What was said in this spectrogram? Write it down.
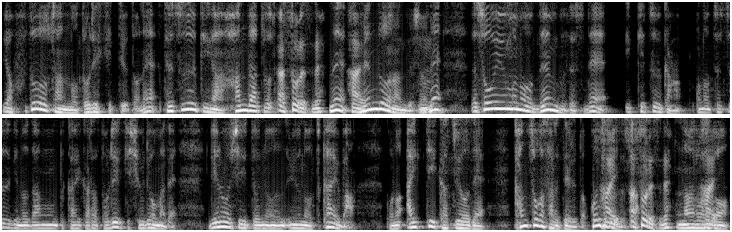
や不動産の取引っていうとね手続きが煩雑。あそうですね。ね、はい、面倒なんでしょうね、うん、そういうものを全部ですね一気通貫この手続きの段階から取引終了までリノシーというのを使えばこの IT 活用で簡素化されているとこういうことですか、はい、あそうですねなるほど、はい、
